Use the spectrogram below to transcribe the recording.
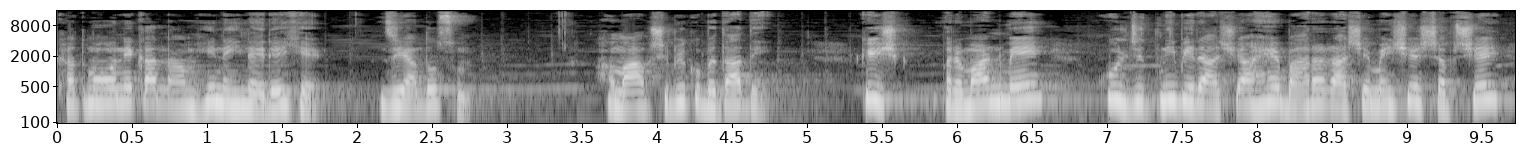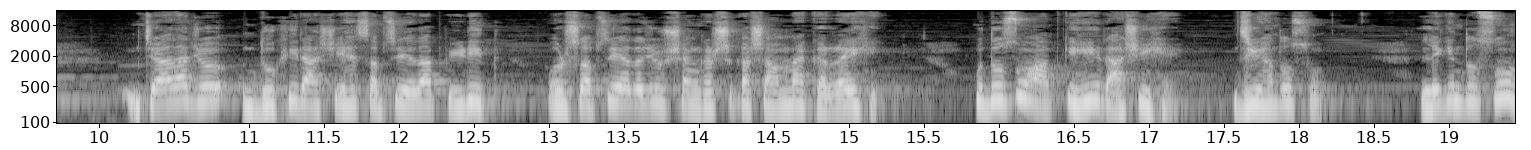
खत्म होने का नाम ही नहीं ले रही है। जी हाँ दोस्तों, हम आप सभी को बता दें कि इस ब्रह्मांड में कुल जितनी भी राशियाँ हैं, बारह राशि में से सबसे ज़्यादा जो दुखी राशि है, सबसे ज़्यादा पीड़ित और सबसे ज़्यादा जो संघर्ष का सामना कर रहे हैं, वो दोस्तों आपकी ही राशि है। जी हाँ दोस्तों। लेकिन दोस्तों,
